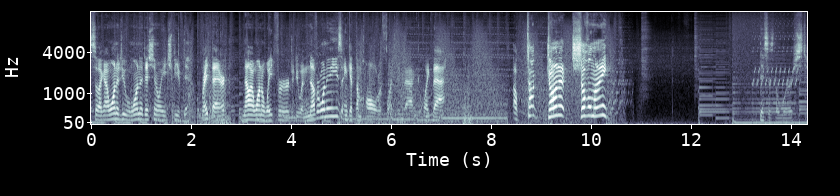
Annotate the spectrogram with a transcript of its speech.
So like I want to do one additional HP right there. Now I want to wait for her to do another one of these and get them all reflected back, like that. Oh, darn it! Shovel Knight! This is the worst.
